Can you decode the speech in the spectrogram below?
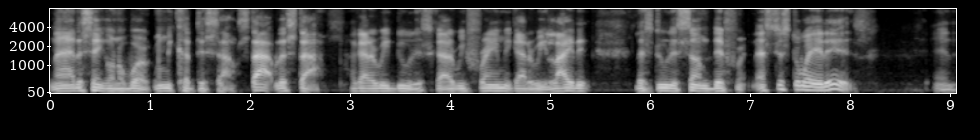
nah, this ain't gonna work. Let me cut this out. Stop, let's stop. I gotta redo this, gotta reframe it, gotta relight it, let's do this something different. That's just the way it is. And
